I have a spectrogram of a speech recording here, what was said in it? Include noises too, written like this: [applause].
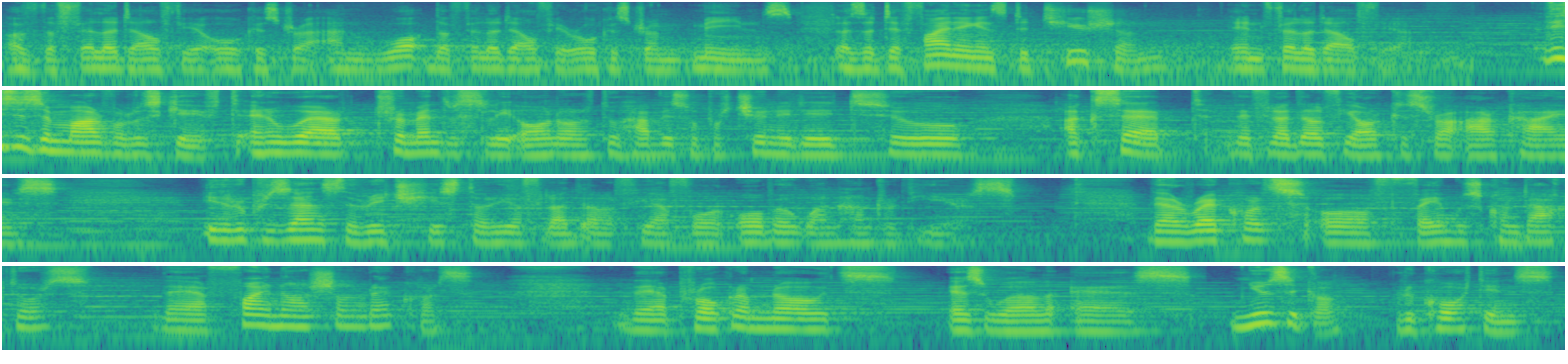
of the Philadelphia Orchestra and what the Philadelphia Orchestra means as a defining institution in Philadelphia. This is a marvelous gift, and we are tremendously honored to have this opportunity to accept the Philadelphia Orchestra archives. It represents the rich history of Philadelphia for over 100 years. There are records of famous conductors, there are financial records, there are program notes, as well as musical recordings.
